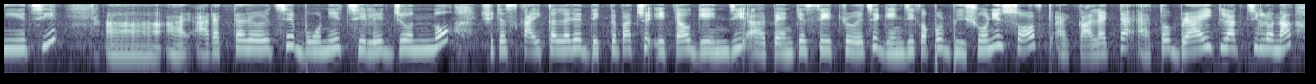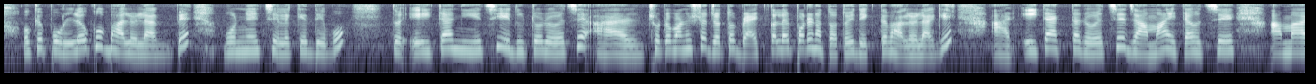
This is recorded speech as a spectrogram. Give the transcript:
নিয়েছি। আর আর একটা রয়েছে বোনের ছেলের জন্য। সেটা স্কাই কালারের দেখতে পাচ্ছ। এটাও গেঞ্জি আর প্যান্টের সেট রয়েছে। গেঞ্জি কাপড় ভীষণই সফট আর কালারটা এত ব্রাইট লাগছিল না, ওকে পরলেও খুব ভালো লাগবে। বোনের ছেলেকে দেব। তো এইটা নিয়েছি, এই দুটো রয়েছে। আর ছোট মানুষটা যত ব্রাইট কালার পরে না, ততই দেখতে ভালো লাগে। আর এইটা একটা রয়েছে জামা, এটা হচ্ছে আমার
